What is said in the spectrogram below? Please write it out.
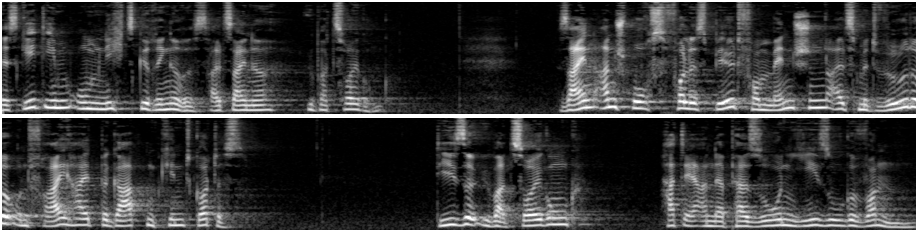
Es geht ihm um nichts Geringeres als seine Überzeugung. Sein anspruchsvolles Bild vom Menschen als mit Würde und Freiheit begabten Kind Gottes. Diese Überzeugung hat er an der Person Jesu gewonnen.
